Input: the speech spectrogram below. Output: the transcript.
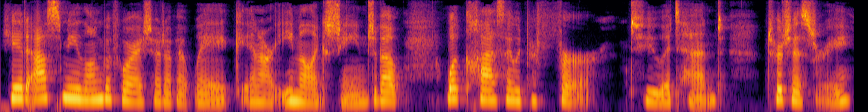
he had asked me long before I showed up at Wake in our email exchange about what class I would prefer to attend church history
